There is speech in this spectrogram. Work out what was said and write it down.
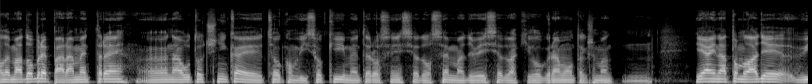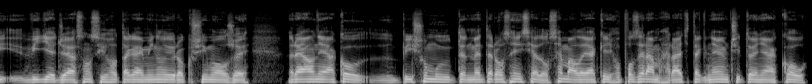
ale má dobré parametre e, na útočníka, je celkom vysoký, 1,88 m, má 92 kg, takže má, je aj na tom mlade vidieť, že ja som si ho tak aj minulý rok všimol, že reálne ako píšu mu ten 1,88 m, ale ja keď ho pozerám hrať, tak neviem, či to je nejakou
